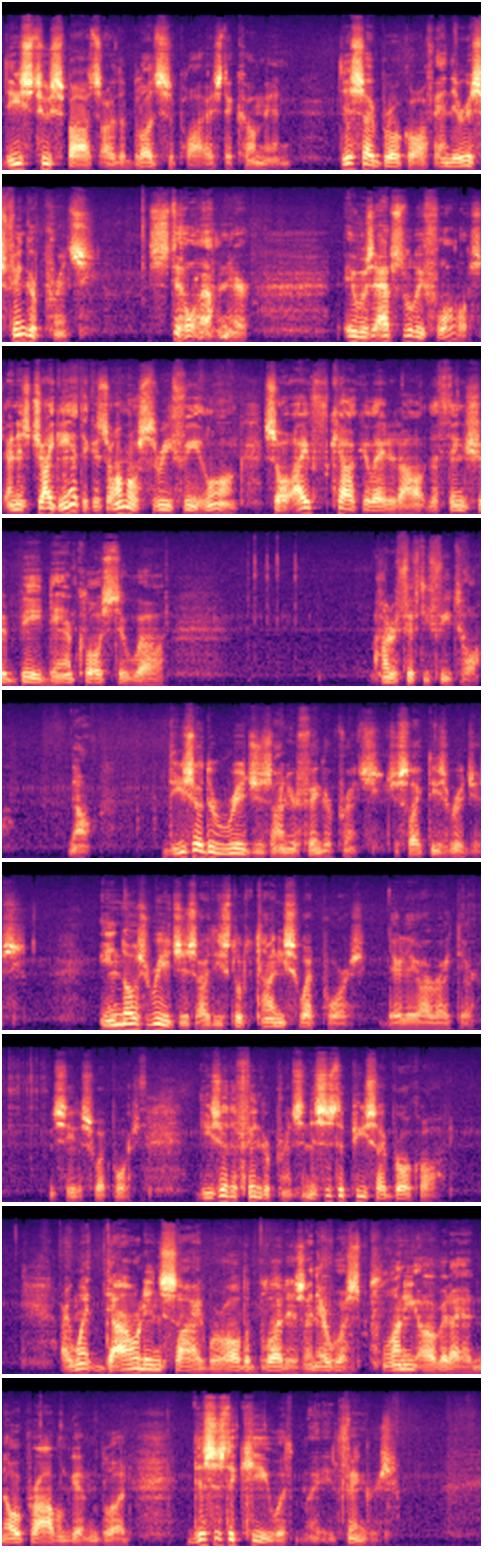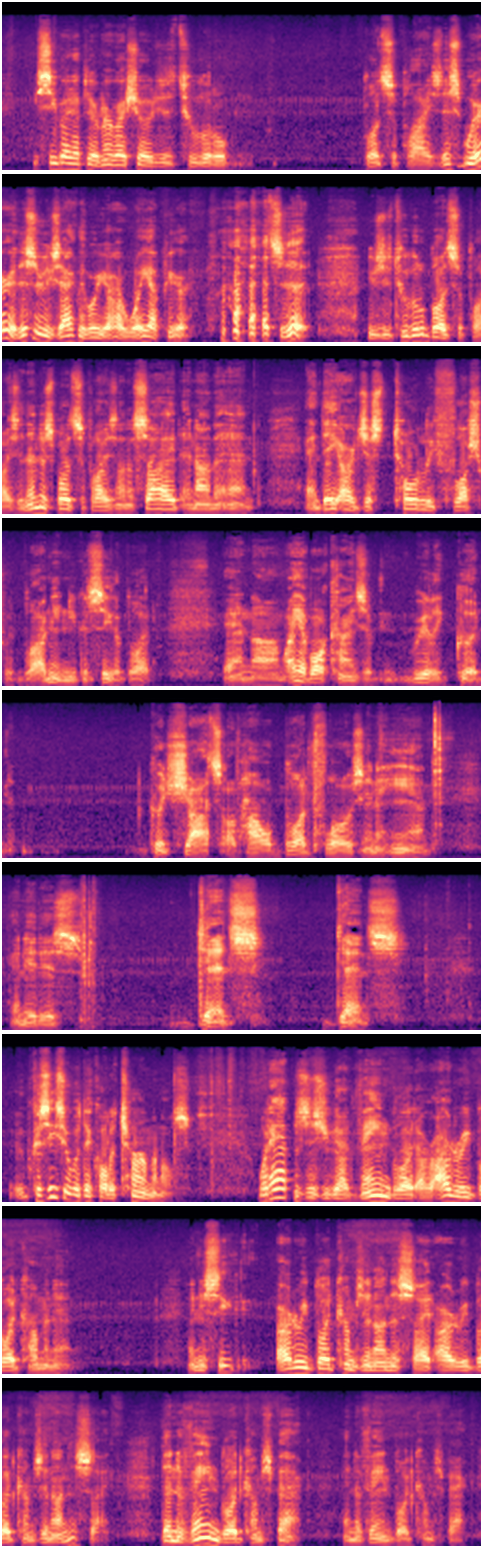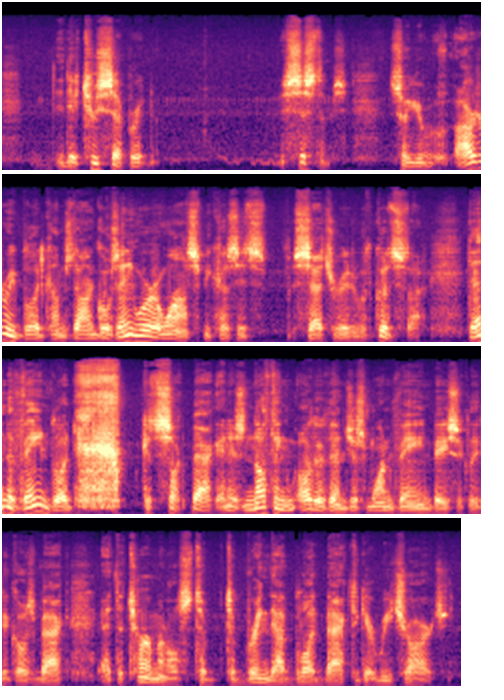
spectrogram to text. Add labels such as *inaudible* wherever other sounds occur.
These two spots are the blood supplies that come in. This I broke off, and there is fingerprints *laughs* still on there. It was absolutely flawless, and it's gigantic. It's almost three feet long. So I've calculated out the thing should be damn close to uh, 150 feet tall. Now, these are the ridges on your fingerprints, just like these ridges. In those ridges are these little tiny sweat pores. There they are right there. You see the sweat pores? These are the fingerprints, and this is the piece I broke off. I went down inside where all the blood is, and there was plenty of it. I had no problem getting blood. This is the key with my fingers. You see right up there, remember I showed you the two little blood supplies. This where this is exactly where you are, way up here. *laughs* That's it. There's your two little blood supplies, and then there's blood supplies on the side and on the end. And they are just totally flush with blood. I mean, you can see the blood. And um, I have all kinds of really good, good shots of how blood flows in a hand. And it is dense, dense. Because these are what they call the terminals. What happens is you got vein blood or artery blood coming in. And you see artery blood comes in on this side, artery blood comes in on this side. Then the vein blood comes back, and the vein blood comes back. They're two separate systems. So your artery blood comes down, goes anywhere it wants because it's saturated with good stuff. Then the vein blood *coughs* gets sucked back, and is nothing other than just one vein basically that goes back at the terminals to, to bring that blood back to get recharged.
